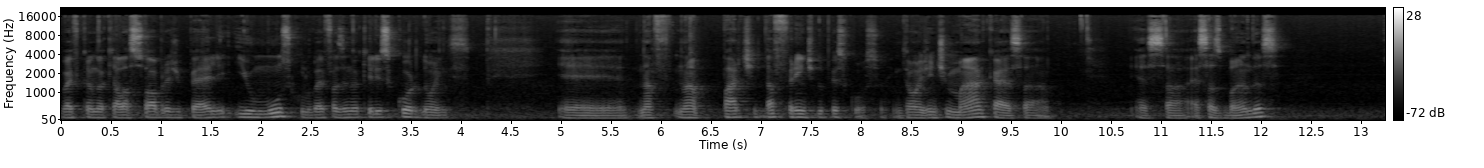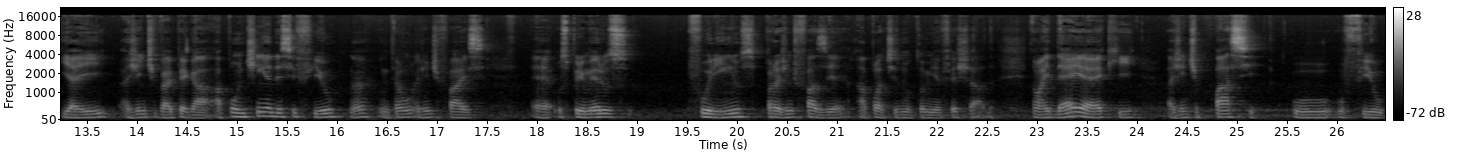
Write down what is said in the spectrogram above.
vai ficando aquela sobra de pele e o músculo vai fazendo aqueles cordões é, na, na parte da frente do pescoço. Então a gente marca essa, essa, essas bandas e aí a gente vai pegar a pontinha desse fio, né? Então a gente faz é, os primeiros furinhos para a gente fazer a platismotomia fechada. Então a ideia é que a gente passe o, o fio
